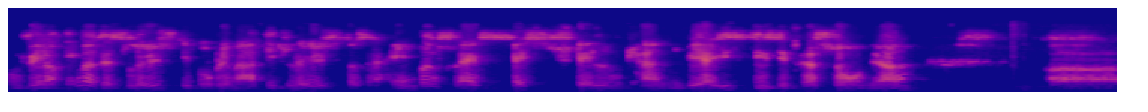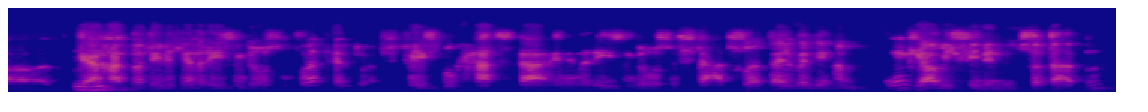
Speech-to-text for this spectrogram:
Und wer auch immer das löst, die Problematik löst, dass er einwandfrei feststellen kann, wer ist diese Person, ja, äh, der Mhm. hat natürlich einen riesengroßen Vorteil dort. Facebook hat da einen riesengroßen Startvorteil, weil die haben unglaublich viele Nutzerdaten.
